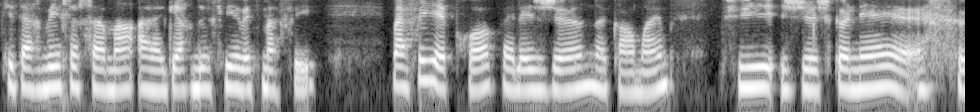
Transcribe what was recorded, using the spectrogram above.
qui est arrivé récemment à la garderie avec ma fille. Ma fille est propre, elle est jeune quand même, puis je, connais euh,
